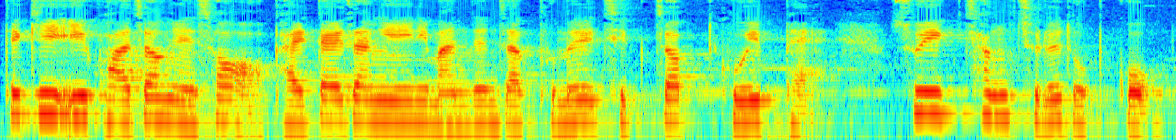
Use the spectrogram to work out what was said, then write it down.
특히 이 과정에서 발달장애인이 만든 작품을 직접 구입해 수익 창출을 돕고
